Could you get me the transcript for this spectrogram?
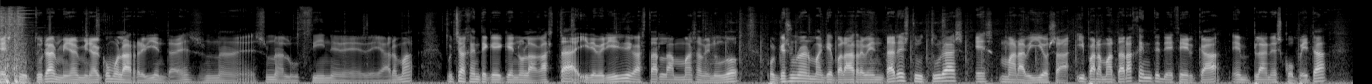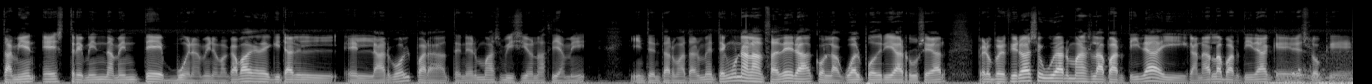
estructuras, mirad, mirad cómo la revienta, ¿eh? es, una, es una alucine de, arma. Mucha gente que, que, no la gasta y deberíais de gastarla más a menudo, porque es un arma que para reventar estructuras es maravillosa. Y para matar a gente de cerca, en plan escopeta, también es tremendamente buena. Mira, me acaba de quitar el, el árbol para tener más visión hacia mí intentar matarme. Tengo una lanzadera con la cual podría rusear, pero prefiero asegurar más la partida y ganar la partida, que es lo que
